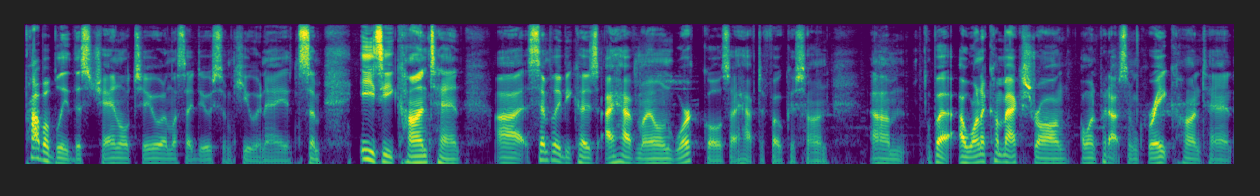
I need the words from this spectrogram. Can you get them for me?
probably this channel too, unless I do some Q and some easy content. Uh, simply because I have my own work goals I have to focus on. Um, but I want to come back strong. I want to put out some great content,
